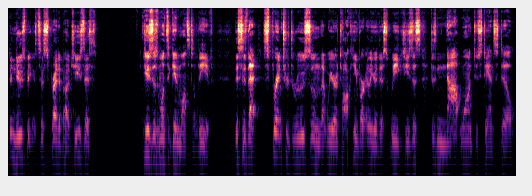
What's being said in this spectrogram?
the news begins to spread about Jesus, Jesus once again wants to leave. This is that sprint to Jerusalem that we were talking about earlier this week. Jesus does not want to stand still.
